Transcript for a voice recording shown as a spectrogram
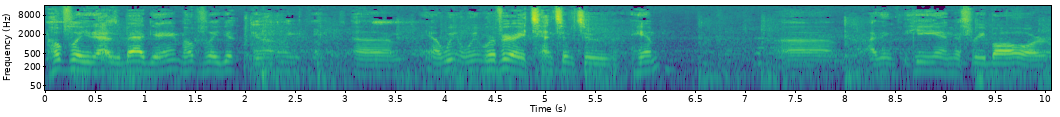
Hopefully he has a bad game. Hopefully he get you know, um, you know we, we we're very attentive to him. Um, I think he and the three ball are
